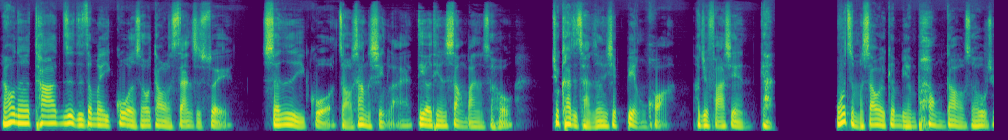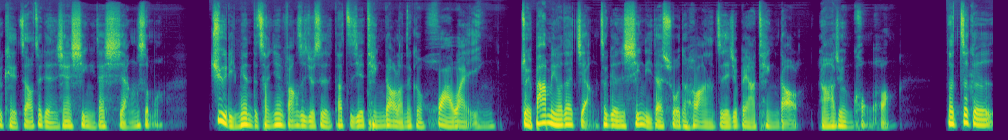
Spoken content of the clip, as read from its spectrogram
然后呢，他日子这么一过的时候，到了三十岁，生日一过，早上醒来，第二天上班的时候，就开始产生一些变化。他就发现，看。我怎么稍微跟别人碰到的时候，我就可以知道这个人现在心里在想什么。剧里面的呈现方式就是他直接听到了那个话外音，嘴巴没有在讲，这个人心里在说的话呢，直接就被他听到了，然后他就很恐慌。那这个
